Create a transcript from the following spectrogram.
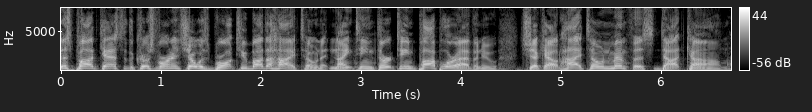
This podcast of The Chris Vernon Show is brought to you by The High Tone at 1913 Poplar Avenue. Check out hightonememphis.com.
